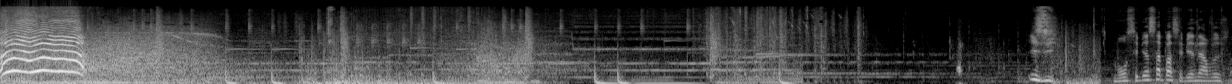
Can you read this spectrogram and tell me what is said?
Ah Easy. Bon, c'est bien sympa, c'est bien nerveux ça.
